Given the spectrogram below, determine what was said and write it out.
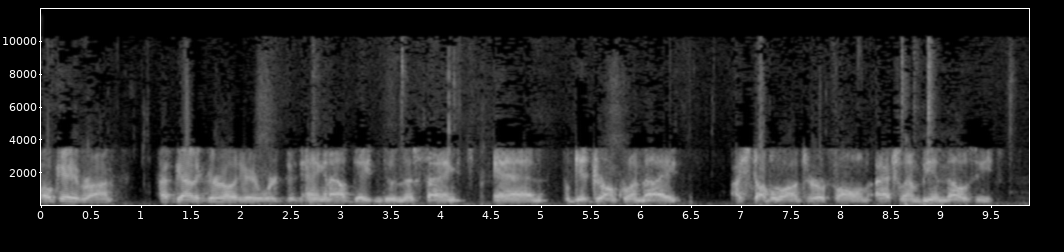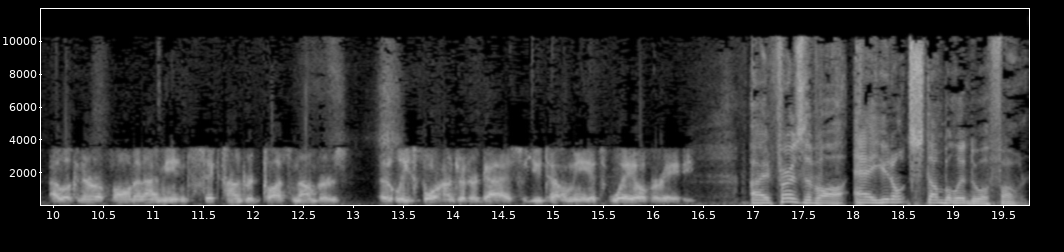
Okay, Ron. I've got a girl here. We're hanging out, dating, doing this thing, and we get drunk one night. I stumble onto her phone. Actually, I'm being nosy. I look into her phone, and I mean 600 plus numbers. At least 400 are guys. So you tell me it's way over 80. All right, first of all, hey, you don't stumble into a phone.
